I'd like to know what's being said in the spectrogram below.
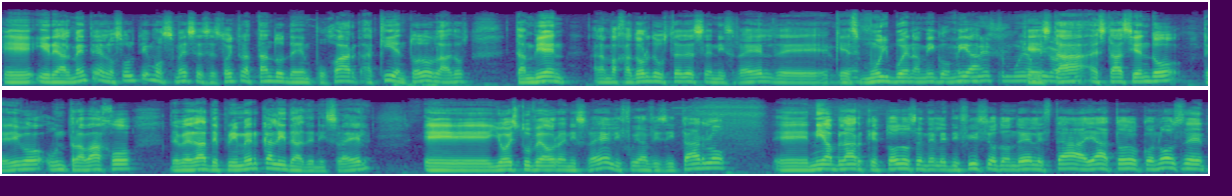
y realmente en los últimos meses estoy tratando de empujar aquí en todos lados también al embajador de ustedes en Israel, de, que es muy buen amigo mía, que está, está haciendo, te digo, un trabajo de verdad de primer calidad en Israel. Eh, yo estuve ahora en Israel y fui a visitarlo. Eh, ni hablar que todos en el edificio donde él está, allá, todos conocen.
